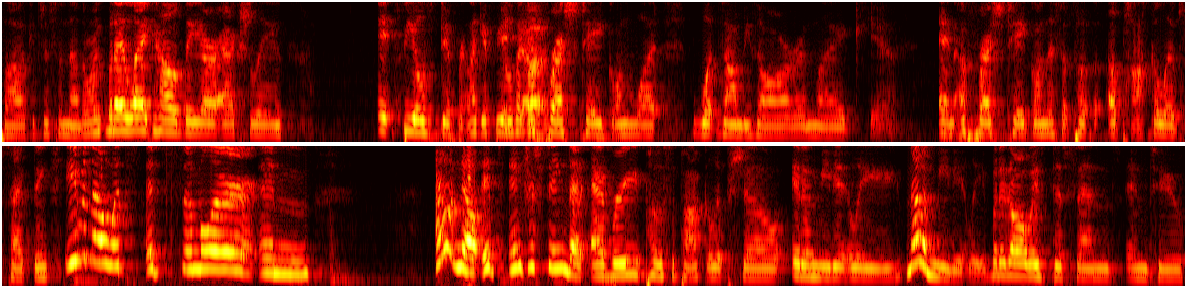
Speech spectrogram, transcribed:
fuck it's just another one but i like how they are actually it feels different like it feels It like a fresh take on what what zombies are and like yeah. and a fresh take on this ap- apocalypse type thing even though it's it's similar in i don't know it's interesting that every post-apocalypse show it immediately not immediately but it always descends into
